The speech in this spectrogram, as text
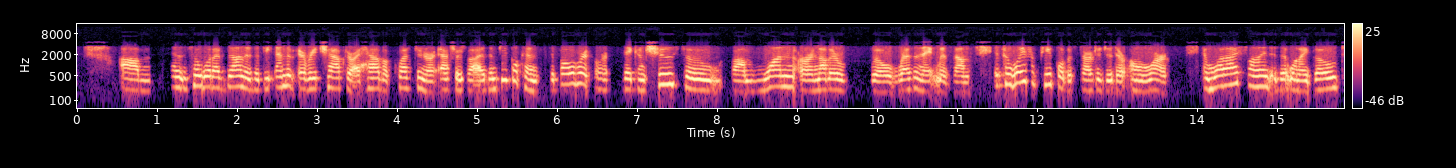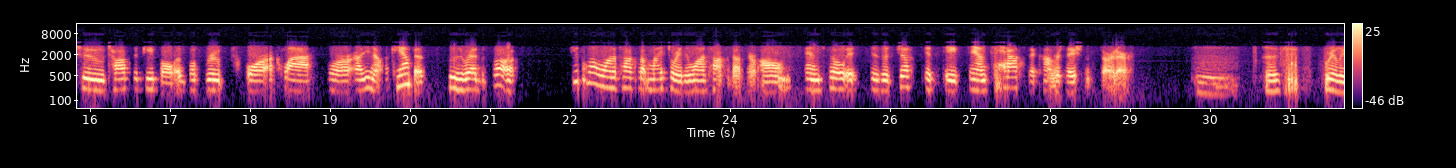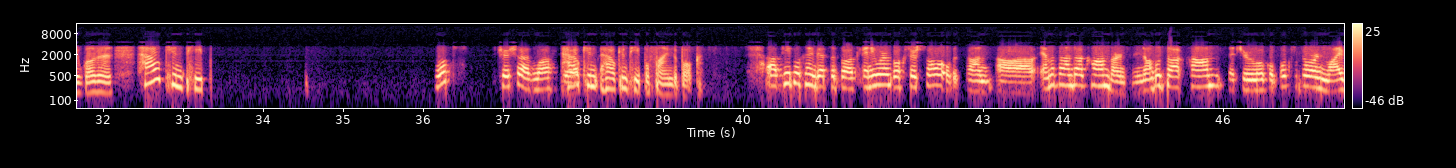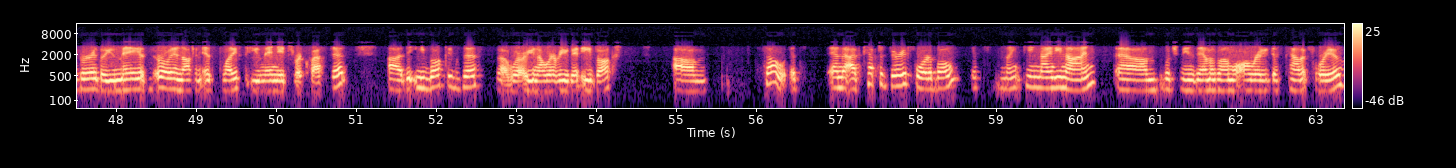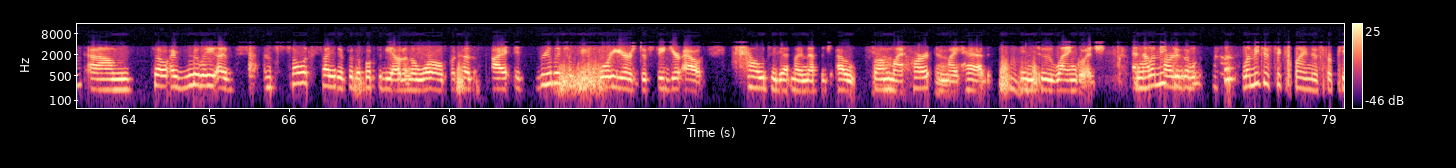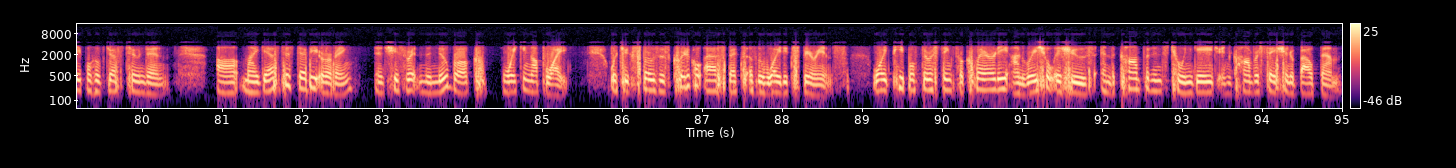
Um, and so what I've done is at the end of every chapter, I have a question or exercise, and people can skip over it or they can choose to, um, one or another will resonate with them. It's a way for people to start to do their own work. And what I find is that when I go to talk to people, a book group or a class or a, you know a campus who's read the book, people don't want to talk about my story. They want to talk about their own. And so it is a just it's a fantastic conversation starter. Mm, that's really well done. How can people? Whoops, Tricia, I've lost. How can how can people find the book? Uh, people can get the book anywhere books are sold. It's on uh, Amazon.com, BarnesandNoble.com, at your local bookstore and library, though you may, it's early enough in its life that you may need to request it. Uh, the ebook exists uh, where, you know, wherever you get ebooks. Um, so it's, and I've kept it very affordable. It's $19.99, um, which means Amazon will already discount it for you. Um, so I really, i am so excited for the book to be out in the world because I, it really took me four years to figure out how to get my message out from my heart and my head mm-hmm. into language. And well, let me just, the. let me just explain this for people who've just tuned in. Uh, my guest is Debby Irving, and she's written the new book, Waking Up White, which exposes critical aspects of the white experience white people thirsting for clarity on racial issues and the confidence to engage in conversation about them.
